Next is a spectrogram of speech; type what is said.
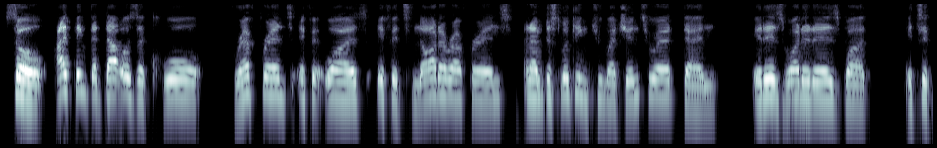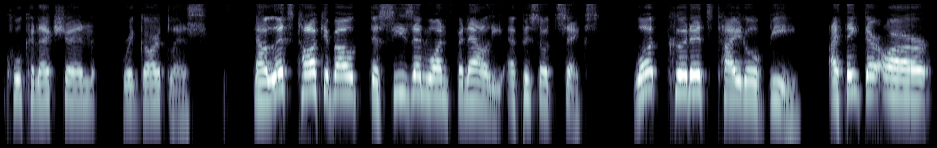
So I think that that was a cool reference if it was. If it's not a reference and I'm just looking too much into it, then it is what it is, but it's a cool connection regardless. Now let's talk about the season one finale, episode six. What could its title be? I think there are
